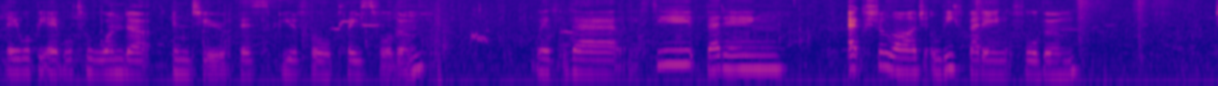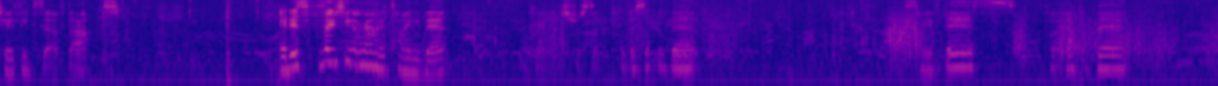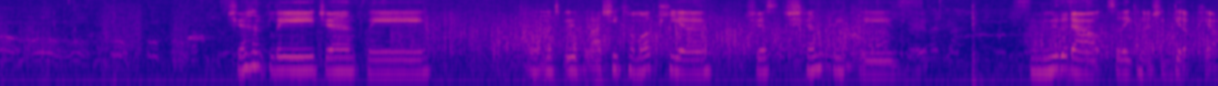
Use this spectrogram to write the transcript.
they will be able to wander into this beautiful place for them. With their, let me see, bedding. Extra large leaf bedding for them. Totally deserve that. It is floating around a tiny bit. Okay, let's just like, pull this up a bit. Smooth this. Put it up a bit. Gently, gently. I want them to be able to actually come up here. Just gently, please. Smooth it out so they can actually get up here.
